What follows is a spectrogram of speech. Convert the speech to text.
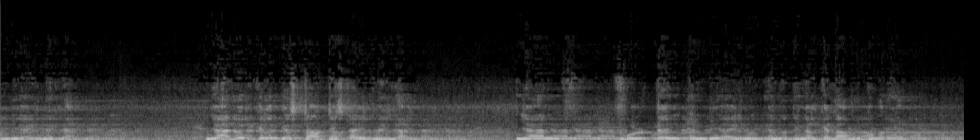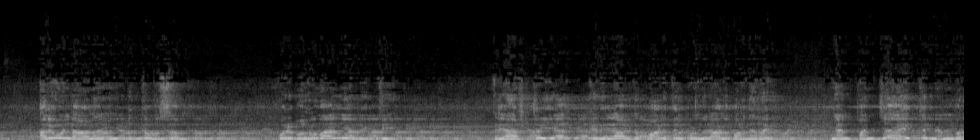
എം പി ആയിരുന്നില്ല. ഞാൻ ഒരിക്കലും ഗസ്റ്റ് ആർട്ടിസ്റ്റ് ആയിരുന്നില്ല. ഞാൻ ഫുൾ ടൈം എം പി ആയിരുന്നു എന്ന് നിങ്ങൾക്ക് എല്ലാവർക്കും അറിയാം. അതുകൊണ്ടാണ് ഈ അടുത്ത ദിവസം ഒരു ബഹുമാന്യ വ്യക്തി രാഷ്ട്രീയ എതിരാളുടെ പാളിത്തിൽപ്പെടുന്ന ഒരാൾ പറഞ്ഞത് ഞാൻ പഞ്ചായത്ത് മെമ്പർ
